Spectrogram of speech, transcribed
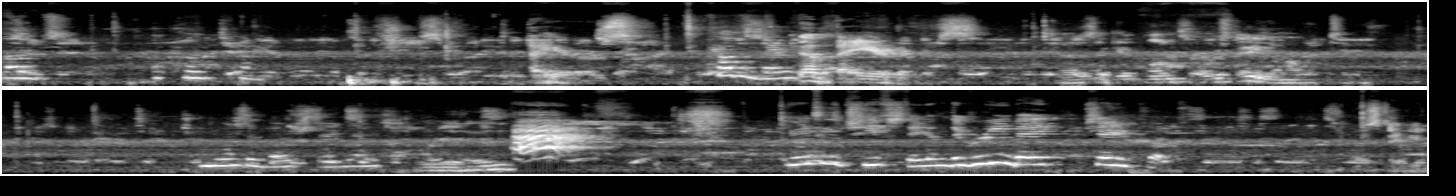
coach? A coach. Bears. Cubs bear. The Bears. Because they get one for every stadium I went to. You went to those stadiums? Mhm. You went to the Chiefs Stadium, the Green Bay Stadium Clubs. What stadium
